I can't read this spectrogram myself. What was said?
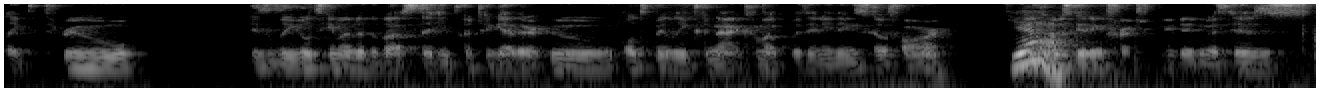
like through his legal team under the bus that he put together, who ultimately could not come up with anything so far. Yeah, he was getting frustrated with his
